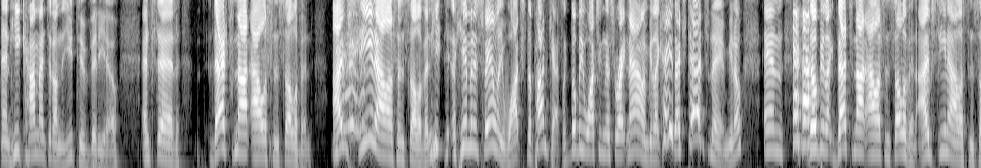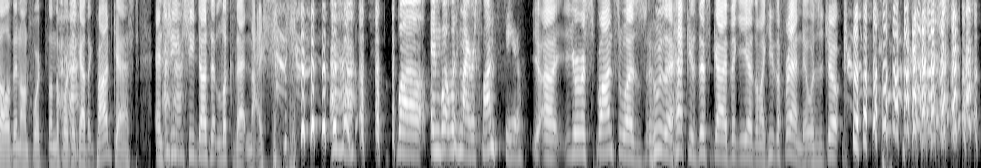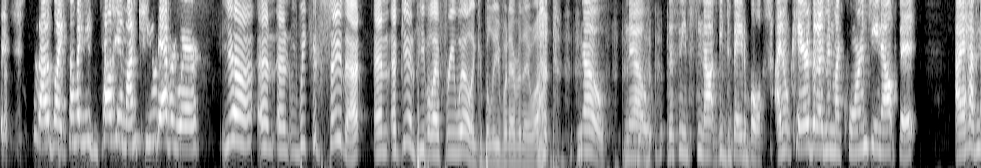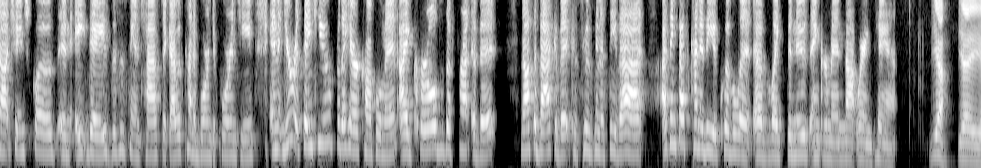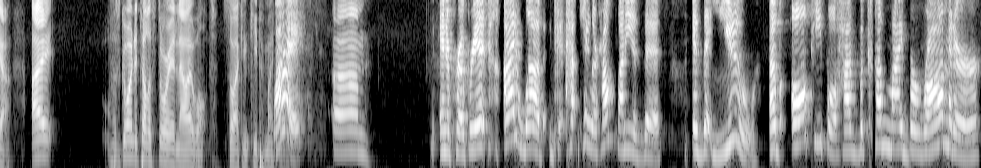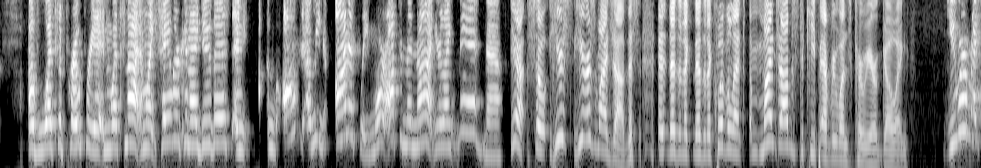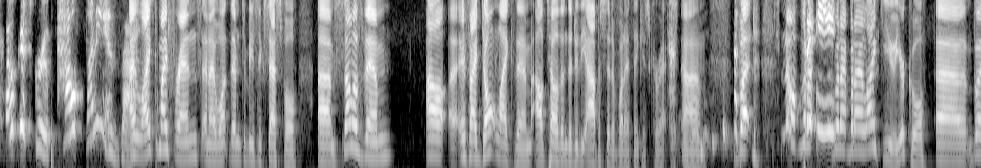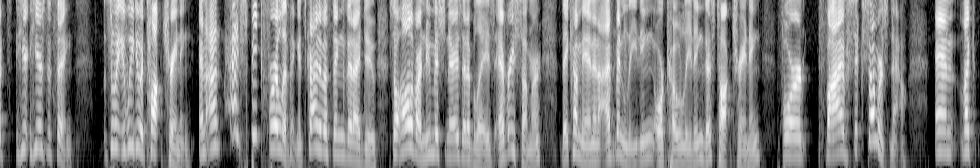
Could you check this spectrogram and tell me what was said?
And he commented on the YouTube video and said, "That's not Allison Sullivan." I've seen Allison Sullivan. He, him and his family watch the podcast. Like they'll be watching this right now and be like, "Hey, that's Dad's name," you know. And they'll be like, "That's not Allison Sullivan." I've seen Allison Sullivan on Fort, on the Forte Uh-huh. Catholic podcast, and Uh-huh. she she doesn't look that nice. Uh-huh. Well, and what was my response to you? Uh, your response was, "Who the heck is this guy? I think he is?" I'm like, "He's a friend. It was a joke." I was like, somebody needs to tell him I'm cute everywhere. Yeah, and and we could say that, and again, people have free will and can believe whatever they want. No, no, this needs to not be debatable. I don't care that I'm in my quarantine outfit. I have not changed clothes in eight days. This is fantastic. I was kind of born to quarantine. And you're thank you for the hair compliment. I curled the front of it, not the back of it, because who's gonna see that? I think that's kind of the equivalent of like the news anchorman not wearing pants. Yeah, yeah, yeah, yeah. I was going to tell a story and now I won't, so I can keep my. Why? Um, inappropriate. I love Taylor. How funny is this? Is that you, of all people, have become my barometer of what's appropriate and what's not. I'm like, Taylor, can I do this? And often, I mean, honestly, more often than not, you're like, meh, nah. Yeah. So here's here's my job. This uh, there's an there's an equivalent. My job is to keep everyone's career going. You are my focus group. How funny is that? I like my friends and I want them to be successful. Um, some of them I'll uh, if I don't like them, I'll tell them to do the opposite of what I think is correct. Um, but no, but I, but I, but I like you. You're cool. Uh, but here, here's the thing. So we, we do a talk training, and I, I speak for a living. It's kind of a thing that I do. So all of our new missionaries at Ablaze every summer they come in, and I've been leading or co-leading this talk training for five six summers now. And like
